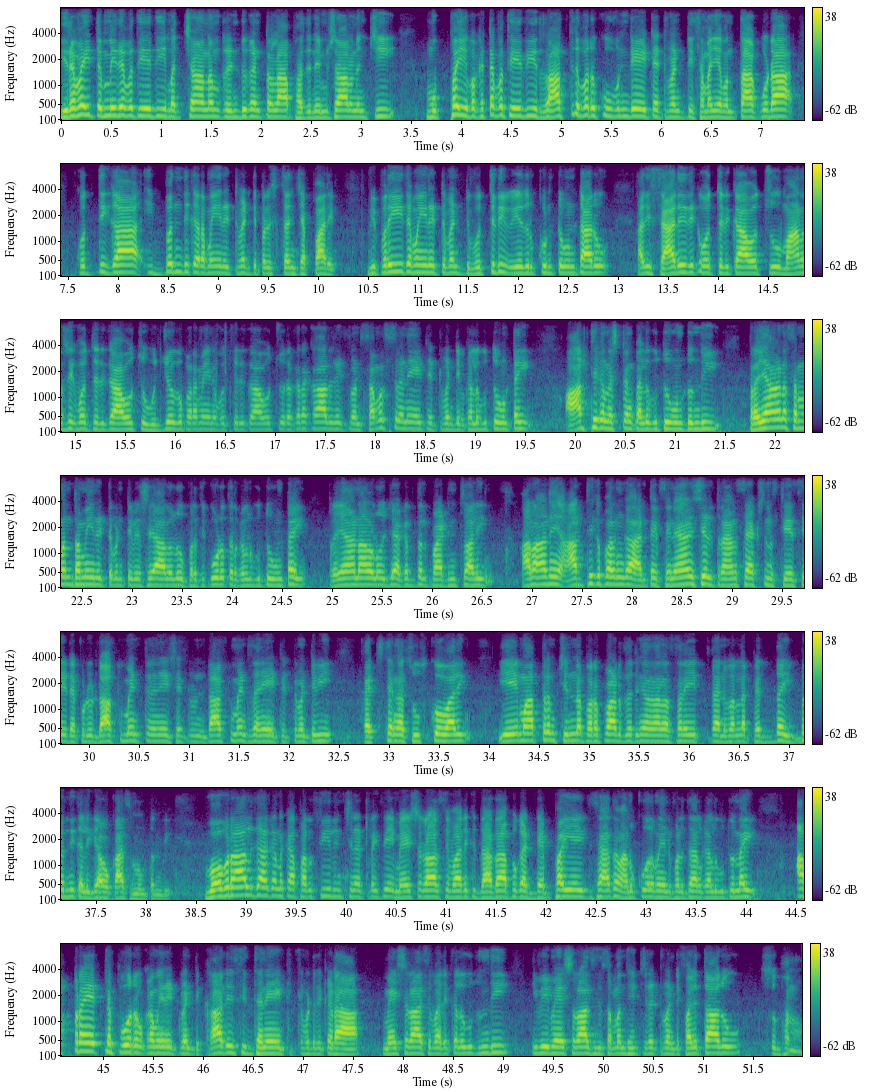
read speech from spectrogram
ఇరవై తొమ్మిదవ తేదీ మధ్యాహ్నం రెండు గంటల పది నిమిషాల నుంచి ముప్పై ఒకటవ తేదీ రాత్రి వరకు ఉండేటటువంటి సమయం అంతా కూడా కొద్దిగా ఇబ్బందికరమైనటువంటి పరిస్థితి అని చెప్పాలి. విపరీతమైనటువంటి ఒత్తిడి ఎదుర్కొంటూ ఉంటారు. అది శారీరక ఒత్తిడి కావచ్చు మానసిక ఒత్తిడి కావచ్చు ఉద్యోగపరమైన ఒత్తిడి కావచ్చు రకరకాలైనటువంటి సమస్యలు అనేటటువంటివి కలుగుతూ ఉంటాయి. ఆర్థిక నష్టం కలుగుతూ ఉంటుంది. ప్రయాణ సంబంధమైనటువంటి విషయాలలో ప్రతికూలతలు కలుగుతూ ఉంటాయి. ప్రయాణాలలో జాగ్రత్తలు పాటించాలి. అలానే ఆర్థిక పరంగా అంటే ఫినాన్షియల్ ట్రాన్సాక్షన్స్ చేసేటప్పుడు డాక్యుమెంట్ అనేటటువంటి డాక్యుమెంట్స్ అనేటటువంటివి ఖచ్చితంగా చూసుకోవాలి. ఏ మాత్రం చిన్న పొరపాటు జరిగినా సరే దానివల్ల పెద్ద ఇబ్బంది కలిగే అవకాశం ఉంటుంది. ఓవరాల్గా కనుక పరిశీలించినట్లయితే మేషరాశి వారికి దాదాపుగా డెబ్బై ఐదు శాతం అనుకూలమైన ఫలితాలు కలుగుతున్నాయి. అప్రయత్నపూర్వకమైనటువంటి కార్యసిద్ధి అనేటటువంటిది ఇక్కడ మేషరాశి వారికి కలుగుతుంది. ఇవి మేషరాశికి సంబంధించినటువంటి ఫలితాలు. శుభం.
